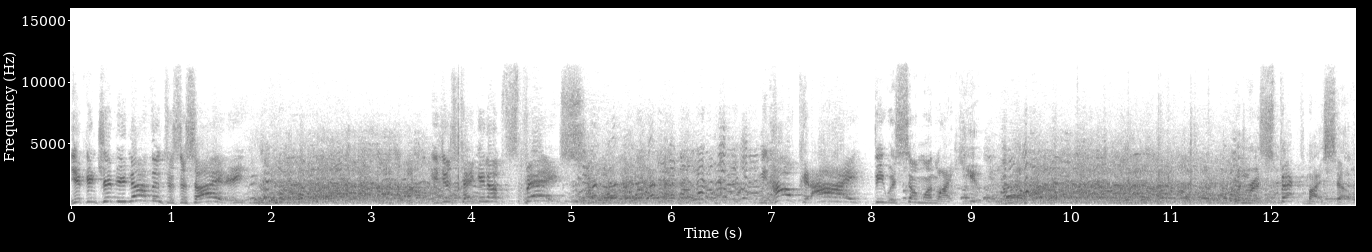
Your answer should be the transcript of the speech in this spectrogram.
You contribute nothing to society. You're just taking up space. I mean, how could I be with someone like you? Wouldn't respect myself.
